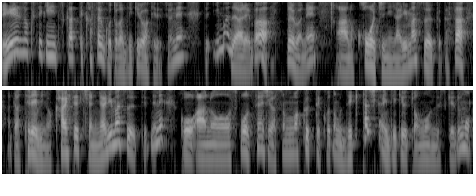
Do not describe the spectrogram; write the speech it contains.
永続的に使って稼ぐことができるわけですよね。で今であれば例えばねあのコーチになりますとかさあとはテレビの解説者になりますって言ってねこうあのスポーツ選手がそのまま食っていくこともでき確かにできると思うんですけれども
